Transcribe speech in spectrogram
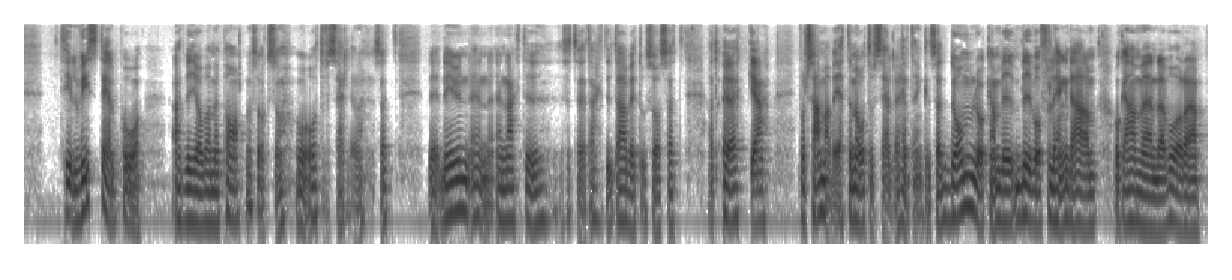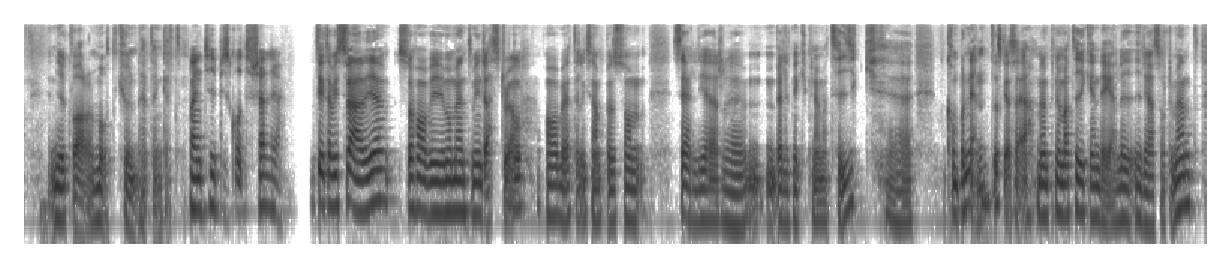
till viss del på att vi jobbar med partners också och återförsäljare. Så att det, det är ju en, en aktiv, så att säga, ett aktivt arbete hos oss att, att öka vårt samarbete med återförsäljare helt enkelt. Så att de då kan bli, bli vår förlängda arm och använda våra mjukvaror mot kund helt enkelt. Vad är en typisk återförsäljare? Tittar vi i Sverige så har vi Momentum Industrial AB till exempel som säljer eh, väldigt mycket pneumatik. Eh, komponenter ska jag säga, men pneumatik är en del i, i deras sortiment.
